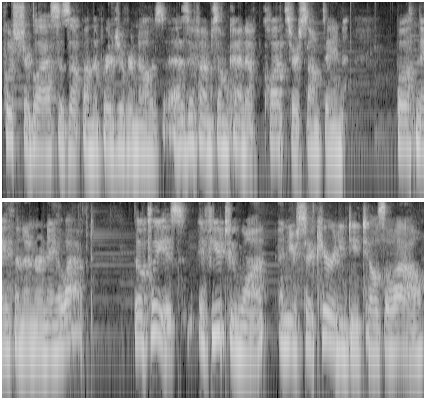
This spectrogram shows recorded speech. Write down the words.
pushed her glasses up on the bridge of her nose, as if I'm some kind of klutz or something. Both Nathan and Renee laughed. Though please, if you two want, and your security details allow,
